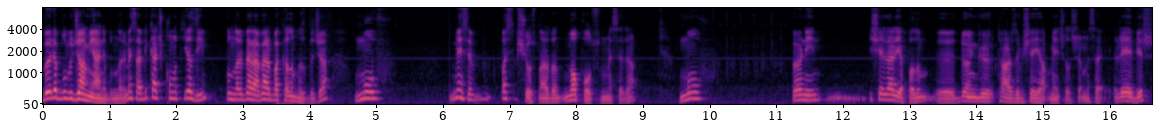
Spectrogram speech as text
Böyle bulacağım yani bunları. Mesela birkaç komut yazayım. Bunları beraber bakalım hızlıca. Move mesela basit bir şey olsun arada nop olsun mesela. Move örneğin bir şeyler yapalım. Ee, döngü tarzı bir şey yapmaya çalışıyorum. Mesela R1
